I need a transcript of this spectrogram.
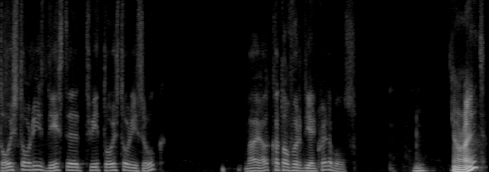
Toy Stories, deze twee Toy Stories ook. Maar ja, ik had dan voor The Incredibles. Alright.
